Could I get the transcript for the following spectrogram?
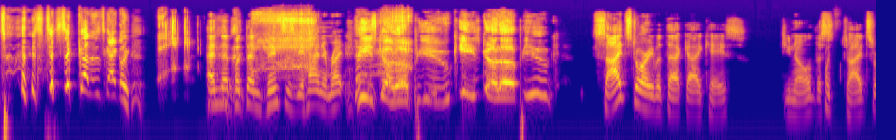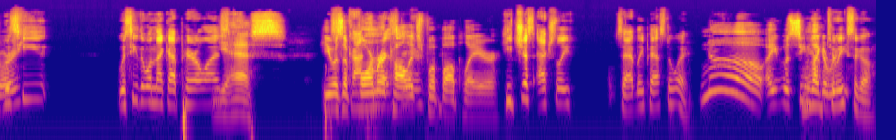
it's just a cut of this guy going. And then, but then Vince is behind him, right? He's gonna puke. He's gonna puke. Side story with that guy, Case. Do you know the Was- side story? Was he? Was he the one that got paralyzed? Yes, he was a former college football player. He just actually, sadly, passed away. No, it was seemed Yeah, like a two weeks ago.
